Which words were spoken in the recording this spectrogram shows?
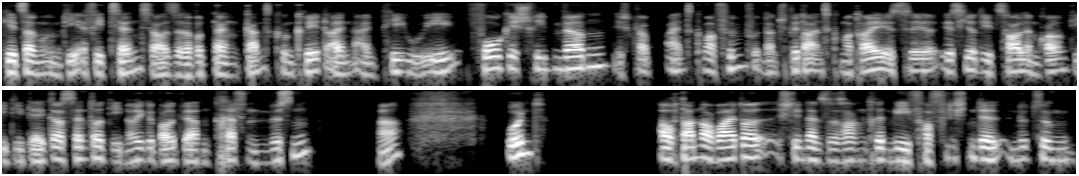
geht es dann um die Effizienz. Also da wird dann ganz konkret ein, ein PUE vorgeschrieben werden. Ich glaube 1,5 und dann später 1,3 ist, ist hier die Zahl im Raum, die die Data Center, die neu gebaut werden, treffen müssen. Ja. Und auch dann noch weiter stehen dann so Sachen drin wie verpflichtende Nutzung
